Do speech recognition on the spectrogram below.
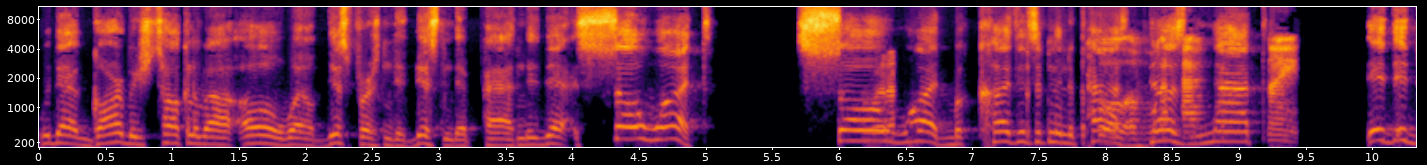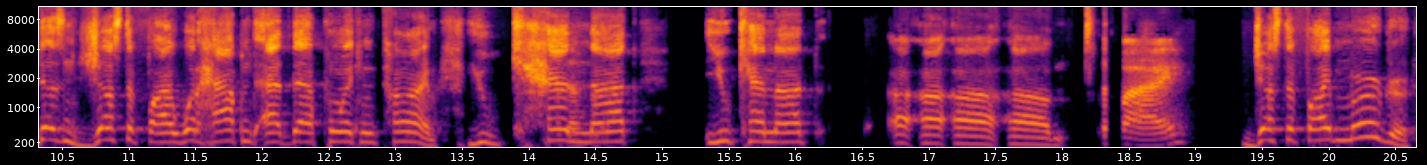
with that garbage talking about, oh well, this person did this in their past and did that. So what? So what? Because it's something in the past does not. It, it doesn't justify what happened at that point in time. You cannot. You cannot. Uh, uh, uh, um, justify justify murder.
